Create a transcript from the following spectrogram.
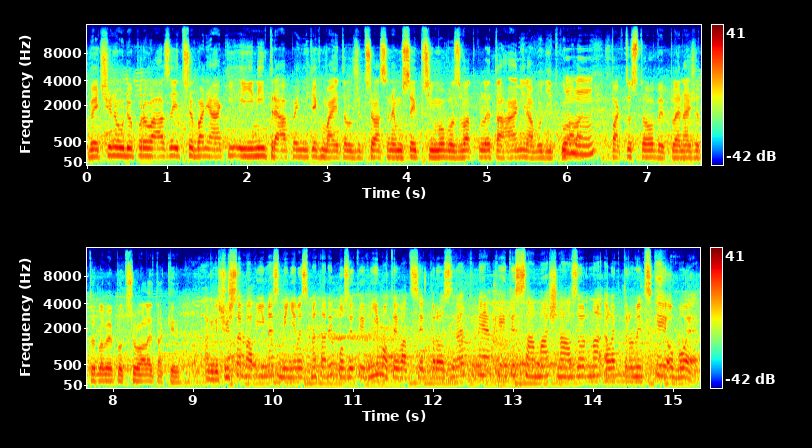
většinou doprovázejí třeba nějaký i jiný trápení těch majitelů, že třeba se nemusí přímo vozvat kvůli tahání na vodítku, mm-hmm. ale mhm. pak to z toho vyplyne, že tohle by potřebovali taky. A když už se bavíme, zmínili jsme tady pozitivní motivaci, prozřed mi, jaký ty sám máš názor na elektronický obojek?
